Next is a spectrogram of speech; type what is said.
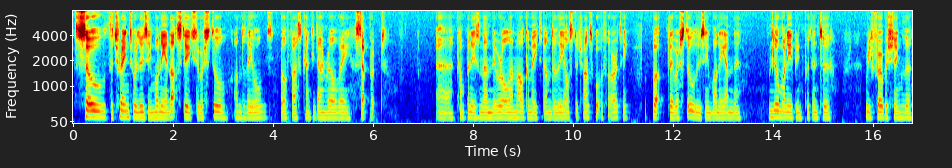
So the trains were losing money. At that stage, they were still under the old Belfast County Down Railway, separate uh, companies, and then they were all amalgamated under the Ulster Transport Authority. But they were still losing money, and the, no money had been put into refurbishing the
